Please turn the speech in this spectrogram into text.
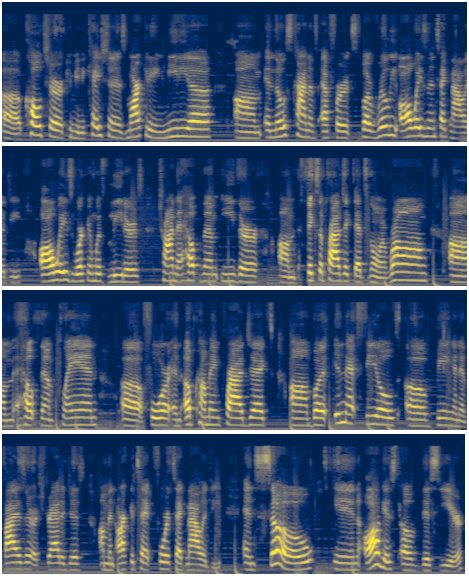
uh, culture, communications, marketing, media, um, and those kind of efforts, but really always in technology, always working with leaders, trying to help them either um, fix a project that's going wrong, um, help them plan uh, for an upcoming project. Um, but in that field of being an advisor, a strategist, I'm an architect for technology. And so in August of this year,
